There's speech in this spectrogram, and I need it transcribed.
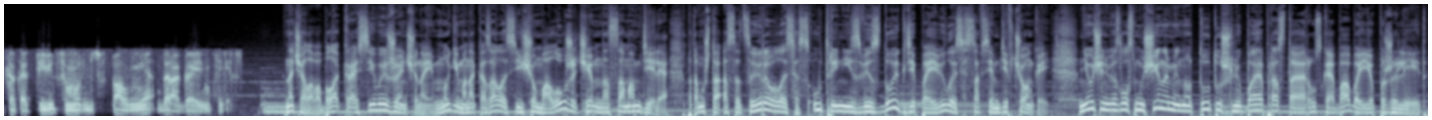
какая-то певица может быть вполне дорогая и интересна. Началова была красивой женщиной. Многим она казалась еще моложе, чем на самом деле, потому что ассоциировалась с утренней звездой, где появилась совсем девчонкой. Не очень везло с мужчинами, но тут уж любая простая русская баба ее пожалеет.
